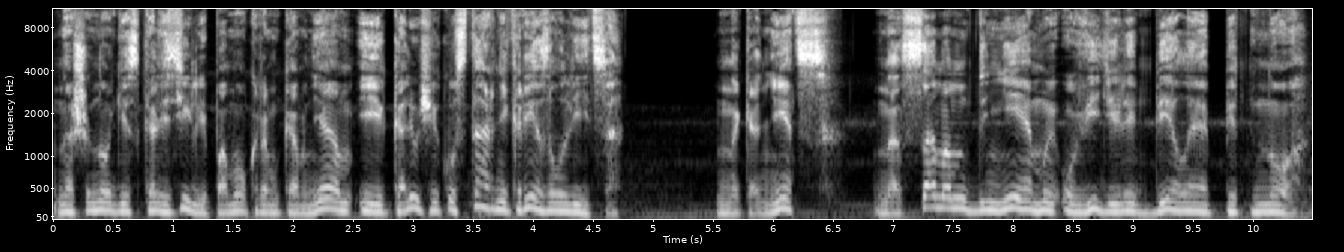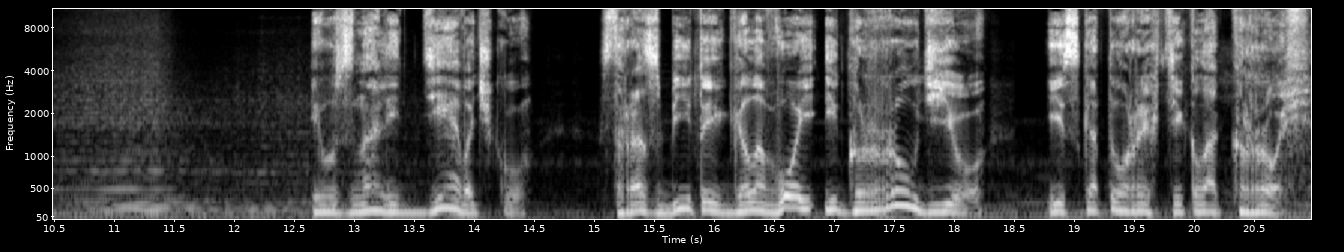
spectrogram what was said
Наши ноги скользили по мокрым камням, и колючий кустарник резал лица. Наконец, на самом дне мы увидели белое пятно и узнали девочку — с разбитой головой и грудью, из которых текла кровь.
